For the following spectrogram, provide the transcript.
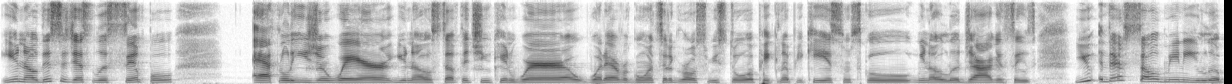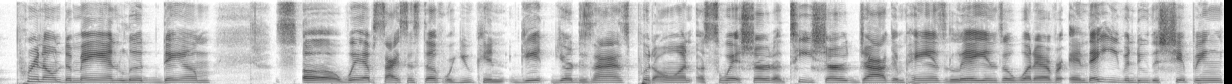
You know, this is just a simple athleisure wear, you know, stuff that you can wear, whatever, going to the grocery store, picking up your kids from school, you know, little jogging suits. You there's so many little print on demand, little damn uh websites and stuff where you can get your designs put on a sweatshirt, a t-shirt, jogging pants, leggings or whatever and they even do the shipping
